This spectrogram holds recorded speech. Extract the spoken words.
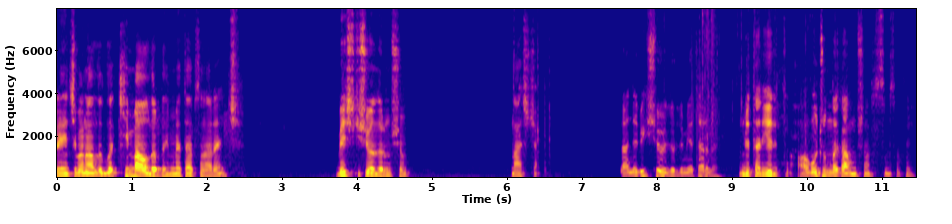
Range'i bana aldırdılar. Kim aldırdı Himmet abi sana range? 5 kişi öldürmüşüm. Job. Ben de bir kişi öldürdüm yeter mi? Yeter 7. Aa, ucunda kalmış anasını satayım.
